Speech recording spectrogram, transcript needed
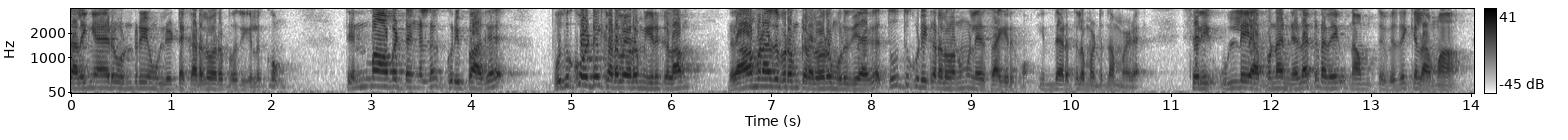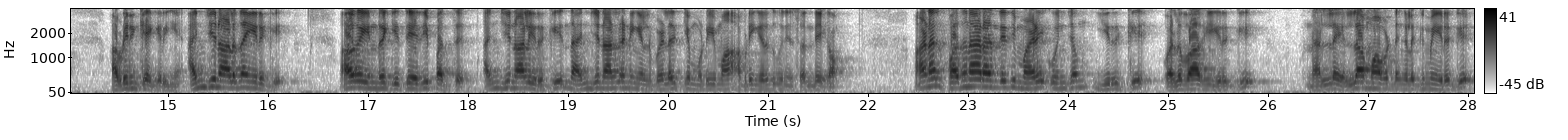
தலைஞாயிறு ஒன்றியம் உள்ளிட்ட கடலோர பகுதிகளுக்கும் தென் மாவட்டங்களில் குறிப்பாக புதுக்கோட்டை கடலோரம் இருக்கலாம் ராமநாதபுரம் கடலோரம் உறுதியாக தூத்துக்குடி கடலோரமும் லேசாக இருக்கும். இந்த இடத்துல மட்டும்தான் மழை. சரி உள்ளே அப்படின்னா நிலக்கடலை நாம் விதைக்கலாமா? அப்படின்னு கேட்குறீங்க அஞ்சு நாள் தான் இருக்குது ஆக இன்றைக்கு தேதி பத்து. அஞ்சு நாள் இருக்குது இந்த அஞ்சு நாளில் நீங்கள் விளைவிக்க முடியுமா? அப்படிங்கிறது கொஞ்சம் சந்தேகம். ஆனால் பதினாறாம் தேதி மழை கொஞ்சம் இருக்குது வலுவாக இருக்குது நல்ல எல்லா மாவட்டங்களுக்குமே இருக்குது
